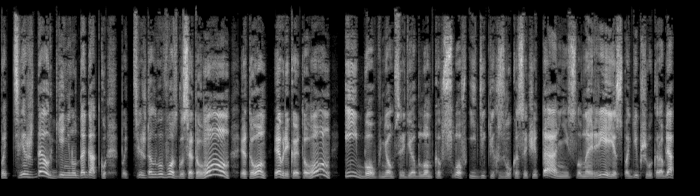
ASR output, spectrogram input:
подтверждал Генину догадку, подтверждал его возглас «Это он! Это он! Эврика, это он!» ибо в нем среди обломков слов и диких звукосочетаний, словно рея с погибшего корабля,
